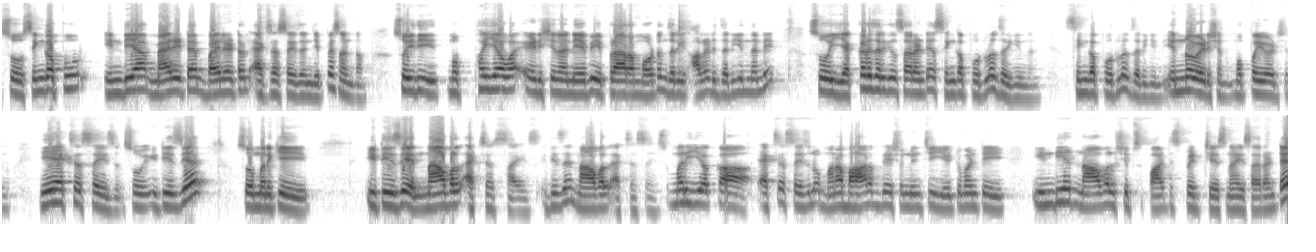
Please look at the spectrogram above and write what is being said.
so Singapore India maritime bilateral exercise అని చెప్పేసి అంటాం. సో ఇది ముప్పైవ ఎడిషన్ అనేవి ప్రారంభం అవడం జరిగింది ఆల్రెడీ జరిగిందండి. సో ఎక్కడ జరిగింది సార్ అంటే సింగపూర్లో జరిగిందండి. సింగపూర్లో జరిగింది. ఎన్నో ఎడిషన్ ముప్పై edition a exercise so it is a so మనకి it is a naval exercise it is a naval exercise మరి ఈ యొక్క ఎక్సర్సైజ్లో మన భారతదేశం నుంచి ఎటువంటి ఇండియన్ నావల్ షిప్స్ పార్టిసిపేట్ చేసినాయి సార్ అంటే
